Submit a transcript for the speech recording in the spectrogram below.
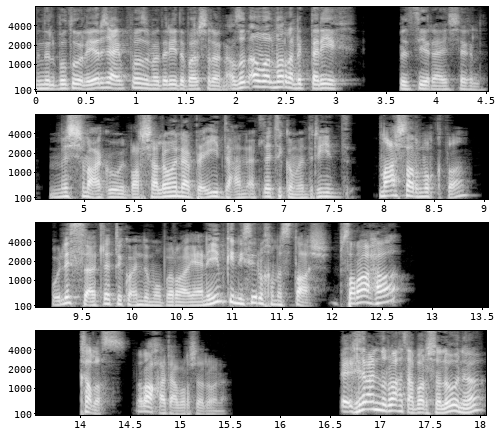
من البطولة. يرجع يفوز مدريد وبرشلونة. أظن أول مرة بالتاريخ بتصير هاي الشغلة. مش معقول. برشلونة بعيد عن أتلتيكو مدريد 12 نقطة ولسه أتلتيكو عنده مباراة. يعني يمكن يصيروا 15 بصراحة خلص. راحت على برشلونة. غير عنه راحت على برشلونة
